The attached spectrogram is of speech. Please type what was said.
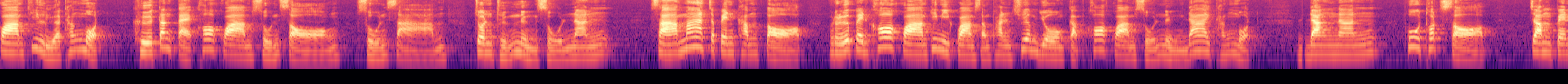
ความที่เหลือทั้งหมด คือตั้งแต่ข้อความ 02 03 จนถึง 10 นั้น สามารถจะเป็นคำตอบ หรือเป็นข้อความที่มีความสัมพันธ์เชื่อมโยงกับข้อความ 01 ได้ทั้งหมด ดังนั้นผู้ทดสอบจำเป็น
